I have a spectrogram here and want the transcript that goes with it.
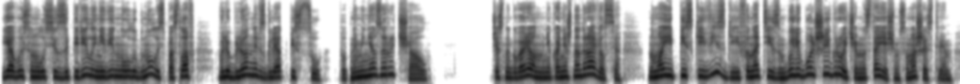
Я высунулась из-за перил и невинно улыбнулась, послав влюбленный взгляд песцу. Тот на меня зарычал. Честно говоря, он мне, конечно, нравился, но мои писки-визги и фанатизм были больше игрой, чем настоящим сумасшествием —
